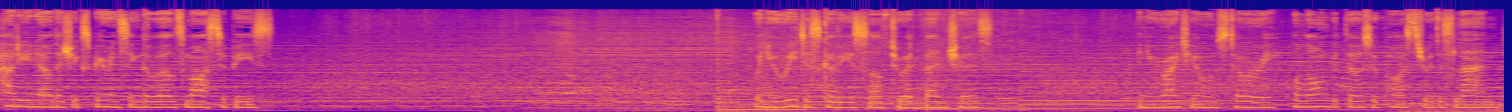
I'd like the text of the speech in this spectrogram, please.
How do you know that you're experiencing the world's masterpiece? When you rediscover yourself through adventures and you write your own story along with those who passed through this land.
